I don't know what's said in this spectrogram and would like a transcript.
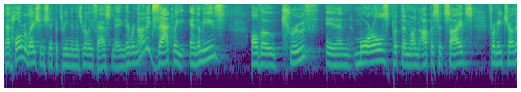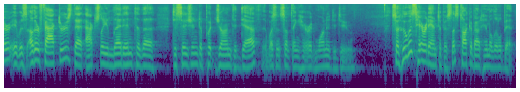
That whole relationship between them is really fascinating. They were not exactly enemies, although truth and morals put them on opposite sides from each other. It was other factors that actually led into the decision to put John to death. It wasn't something Herod wanted to do. So, who was Herod Antipas? Let's talk about him a little bit.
